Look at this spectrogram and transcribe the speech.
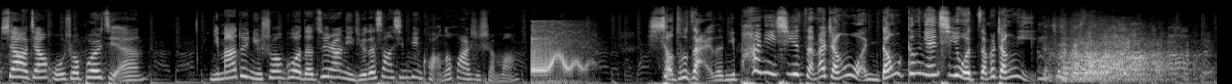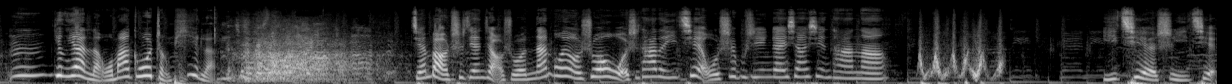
笑傲江湖说：“波儿姐，你妈对你说过的最让你觉得丧心病狂的话是什么？”小兔崽子，你叛逆期怎么整我？你等我更年期，我怎么整你？嗯，应验了，我妈给我整屁了。简宝吃煎饺说，男朋友说我是他的一切，我是不是应该相信他呢？一切是一切，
